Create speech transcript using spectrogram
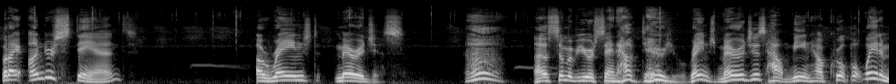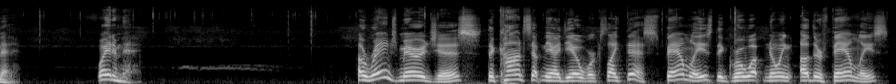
But I understand arranged marriages. I know some of you are saying, How dare you? Arranged marriages? How mean, how cruel. But wait a minute. Wait a minute. Arranged marriages, the concept and the idea works like this families that grow up knowing other families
